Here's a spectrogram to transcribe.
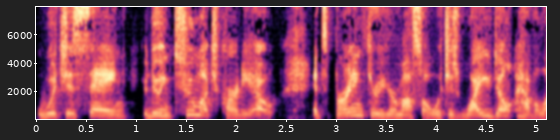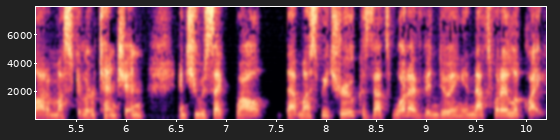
which is saying you're doing too much cardio. It's burning through your muscle, which is why you don't have a lot of muscular tension. And she was like, Well, that must be true because that's what I've been doing and that's what I look like.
